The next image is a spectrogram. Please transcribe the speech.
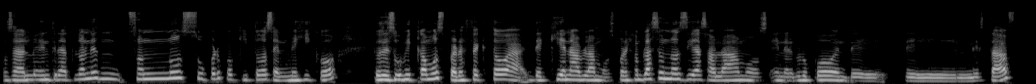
O sea, en triatlones son unos súper poquitos en México, entonces ubicamos perfecto a, de quién hablamos. Por ejemplo, hace unos días hablábamos en el grupo en de, del staff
